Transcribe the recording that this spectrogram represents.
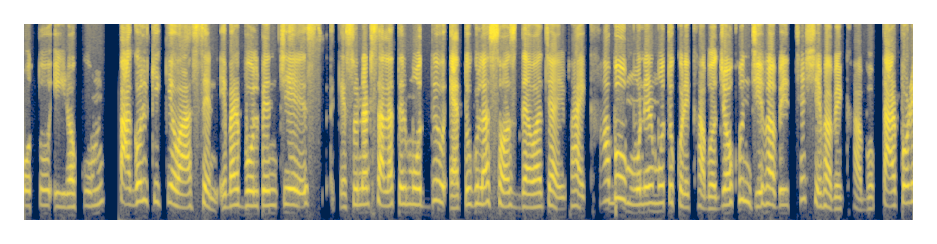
মতো এইরকম পাগল কি কেউ আছেন? এবার বলবেন যে ক্যাসোনাট সালাতের মধ্যেও এতগুলা সস দেওয়া যায়। ভাই, খাব, মনের মতো করে খাব। যখন যেভাবে ইচ্ছা সেভাবে খাব। তারপরে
